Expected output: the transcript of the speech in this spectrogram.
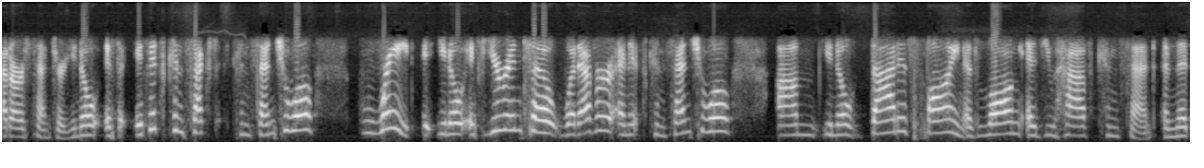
at our center. You know, if if it's consent, consensual, great. You know, if you're into whatever and it's consensual, um, you know, that is fine as long as you have consent. And that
